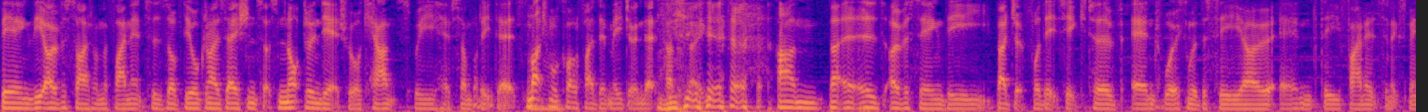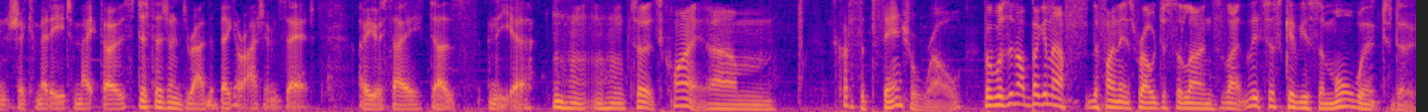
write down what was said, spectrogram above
being the oversight on the finances of the organisation. So it's not doing the actual accounts. We have somebody that's much more qualified than me doing that side of things. Um, but it is overseeing the budget for the executive and working with the CEO and the finance and expenditure committee to make those decisions around the bigger items that OUSA does in a year. hmm So it's quite um, it's quite a substantial role. But was it not big enough? The finance role just alone. It's like let's just give you some more work to do.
